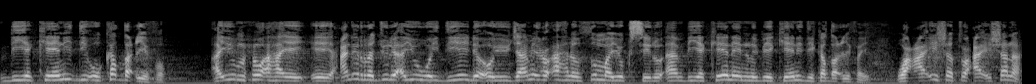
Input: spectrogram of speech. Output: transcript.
biyo keenidii uu ka daciifo. Ayuu muxuu ahaayey can irajuli ayuu weydiiyey oo yujaamicu ahlahu uma yuksilu aan biyo keenaynin biyo ka daciifay. Wa caaishatu caaishana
